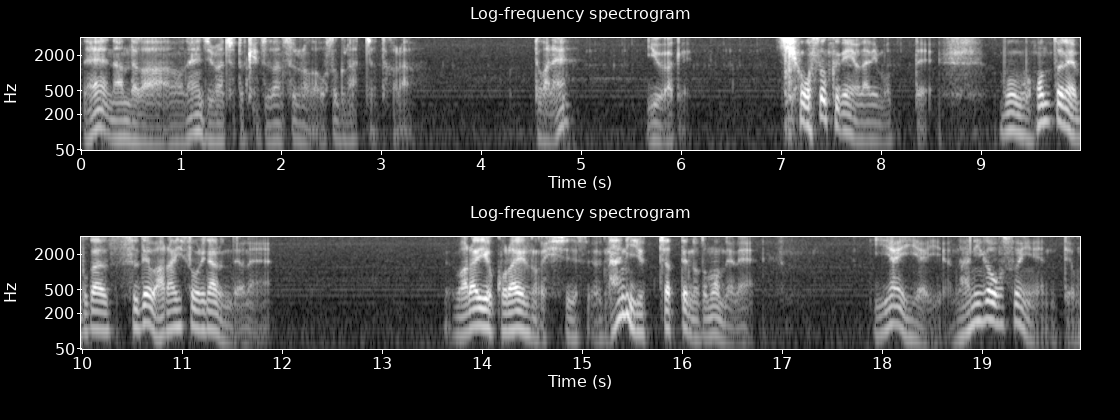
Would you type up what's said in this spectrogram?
ねなんだかあのね自分はちょっと決断するのが遅くなっちゃったからとかね言うわけ。いや遅くねえよ何もって。もう本当ね僕は素で笑いそうになるんだよね。笑いをこらえるのが必死ですよ。何言っちゃってんのと思うんだよね。いやいやいや何が遅いねんって思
